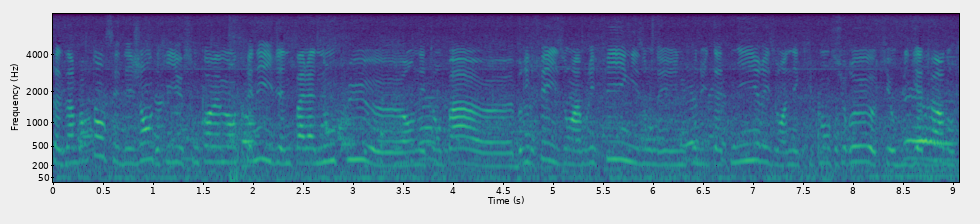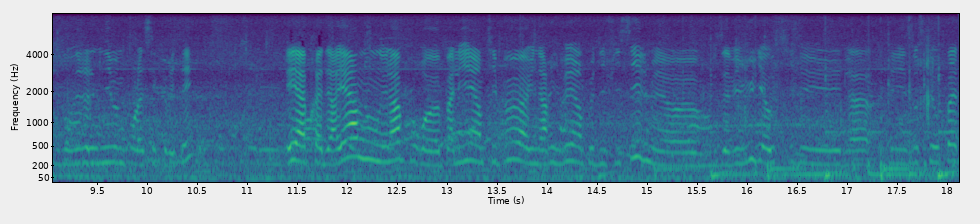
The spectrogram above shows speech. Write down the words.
très important. C'est des gens qui sont quand même entraînés. Ils viennent pas là non plus en n'étant pas briefés. Ils ont un briefing, ils ont des- une conduite à tenir, ils ont un équipement sur eux qui est obligatoire, donc ils ont déjà le minimum pour la sécurité. Et après derrière, nous on est là pour euh, pallier un petit peu à une arrivée un peu difficile, mais euh, vous avez vu, il y a aussi des, la- des ostéopathes,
